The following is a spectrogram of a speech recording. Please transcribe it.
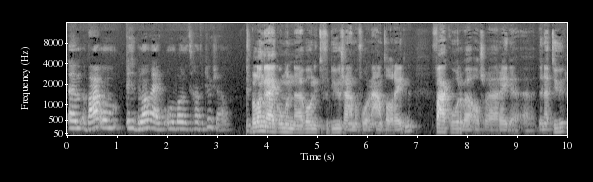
Um, waarom is het belangrijk om een woning te gaan verduurzamen? Het is belangrijk om een uh, woning te verduurzamen voor een aantal redenen. Vaak horen we als uh, reden uh, de natuur,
